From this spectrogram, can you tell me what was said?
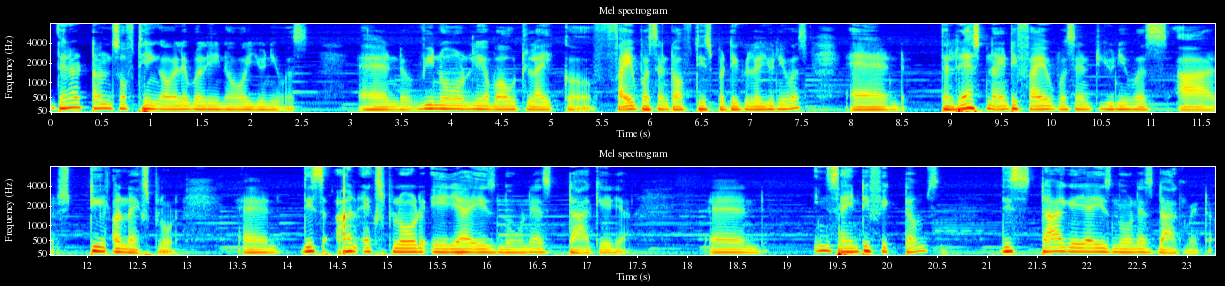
there are tons of things available in our universe. And we know only about like uh, 5% of this particular universe. And the rest 95% universe are still unexplored. And this unexplored area is known as dark area. And in scientific terms this dark area is known as dark matter.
